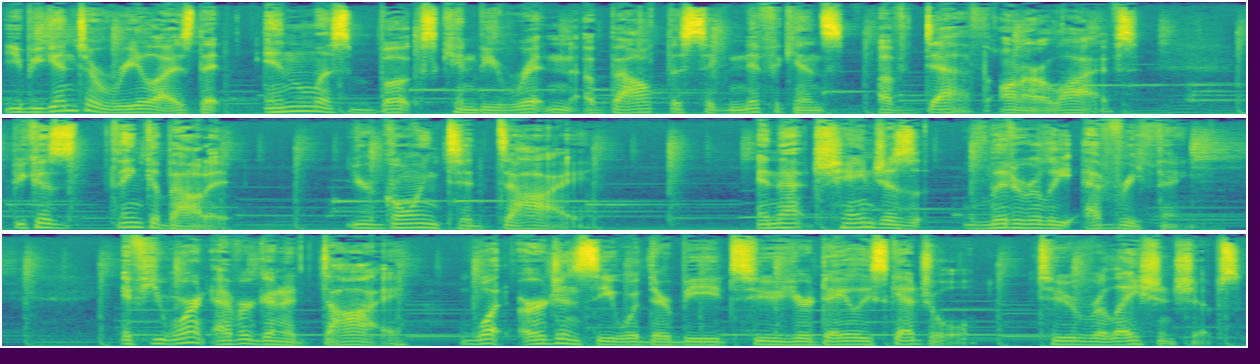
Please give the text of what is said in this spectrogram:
you begin to realize that endless books can be written about the significance of death on our lives. Because think about it you're going to die, and that changes literally everything. If you weren't ever going to die, what urgency would there be to your daily schedule, to relationships?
